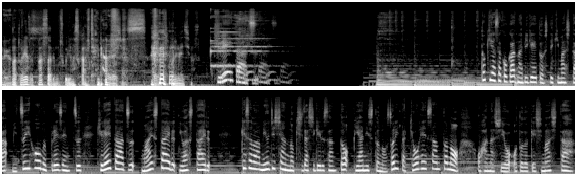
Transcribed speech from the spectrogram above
ありがまあ、とりあえずパスタでも作りますかみたいな。お願いします。お願いします。キュレーターズ時あさこがナビゲートしてきました三井ホームプレゼンツキュレーターズマイスタイルユアスタイル。今朝はミュージシャンの岸田茂さんとピアニストの反田恭平さんとのお話をお届けしました。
